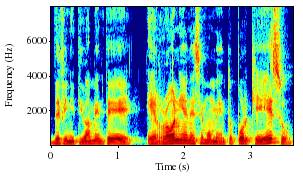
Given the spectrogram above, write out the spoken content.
definitivamente errónea en ese momento porque eso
